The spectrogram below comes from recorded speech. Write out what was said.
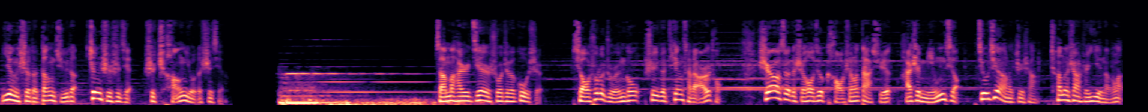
映射的当局的真实事件是常有的事情。咱们还是接着说这个故事。小说的主人公是一个天才的儿童，十二岁的时候就考上了大学，还是名校。就这样的智商，称得上是异能了。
